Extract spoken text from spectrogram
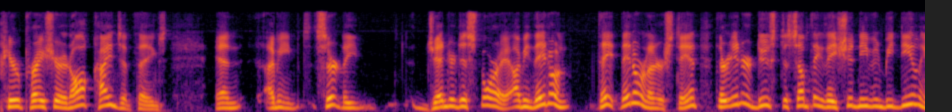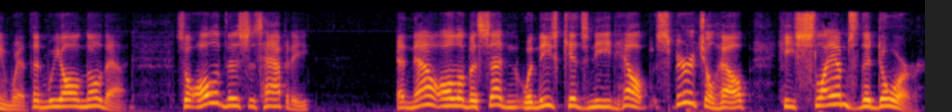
peer pressure and all kinds of things. And I mean, certainly gender dysphoria. I mean, they don't they, they don't understand. They're introduced to something they shouldn't even be dealing with, and we all know that. So all of this is happening. And now all of a sudden, when these kids need help, spiritual help, he slams the door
